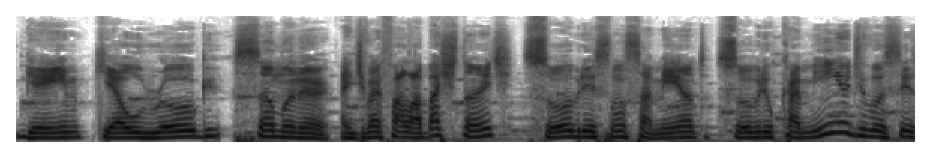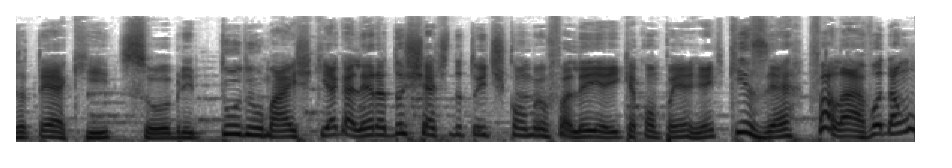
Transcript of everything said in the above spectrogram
game, que é o Rogue Summoner. A gente vai falar bastante sobre esse lançamento, sobre o caminho de vocês até aqui, sobre tudo mais que a galera do chat do Twitch, como eu falei aí, que acompanha a gente, quiser falar. Vou dar um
